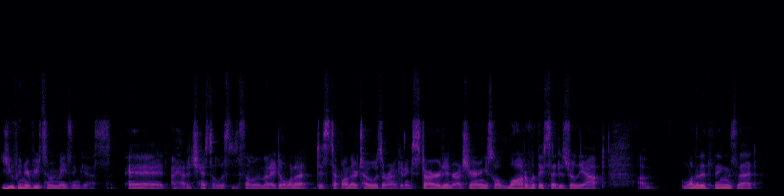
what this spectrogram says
you've interviewed some amazing guests, and I had a chance to listen to some of them, and I don't want to just step on their toes around getting started and around sharing. So a lot of what they said is really apt. Um, one of the things that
